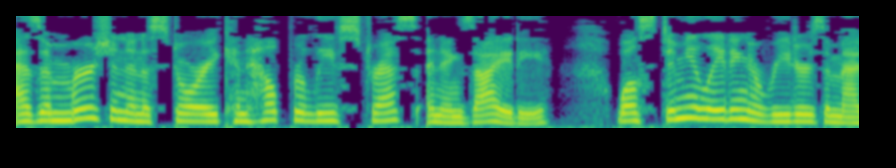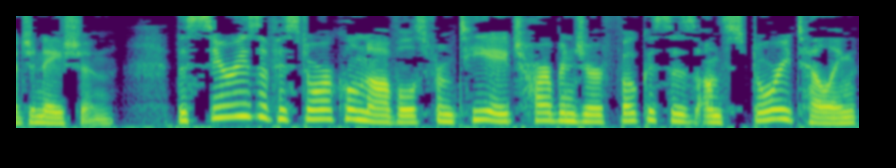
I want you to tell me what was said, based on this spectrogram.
as immersion in a story can help relieve stress and anxiety while stimulating a reader's imagination. The series of historical novels from T.H. Harbinger focuses on storytelling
